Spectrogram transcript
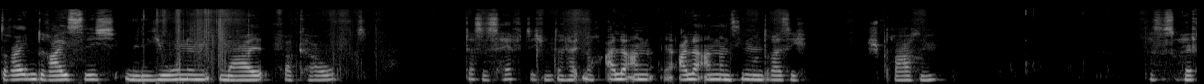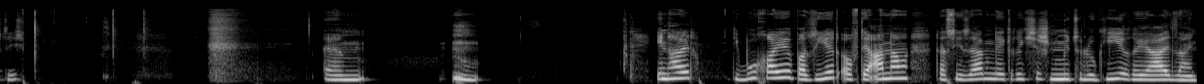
33 Millionen Mal verkauft. Das ist heftig. Und dann halt noch alle, an, alle anderen 37 Sprachen. Das ist so heftig. Ähm, Inhalt die Buchreihe basiert auf der Annahme, dass die Sagen der griechischen Mythologie real seien.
